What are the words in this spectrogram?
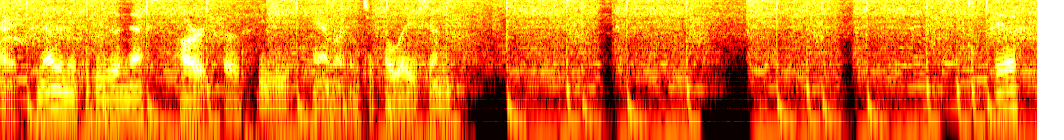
Alright, so now we need to do the next part of the camera interpolation. If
